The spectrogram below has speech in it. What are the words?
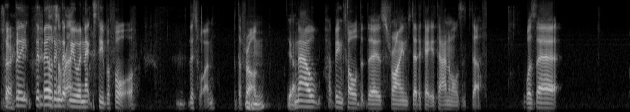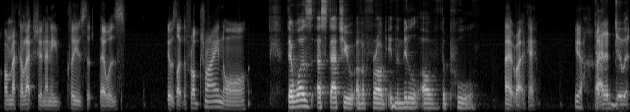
The, Sorry. the, the building that we were next to before, this one, the frog, Mhm. Yeah. now being told that there's shrines dedicated to animals and stuff, was there, on recollection, any clues that there was, it was like the frog shrine or? There was a statue of a frog in the middle of the pool. Oh, right, okay. Yeah, I, That'd do it.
